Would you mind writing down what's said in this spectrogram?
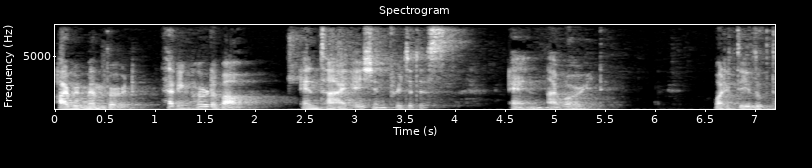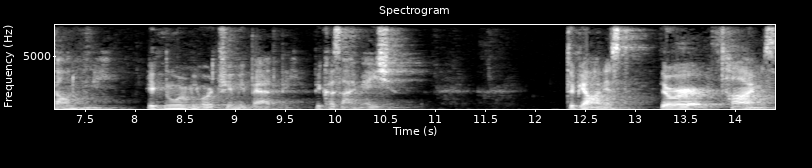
I remembered having heard about anti Asian prejudice, and I worried. What if they look down on me, ignore me, or treat me badly because I'm Asian? To be honest, there were times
